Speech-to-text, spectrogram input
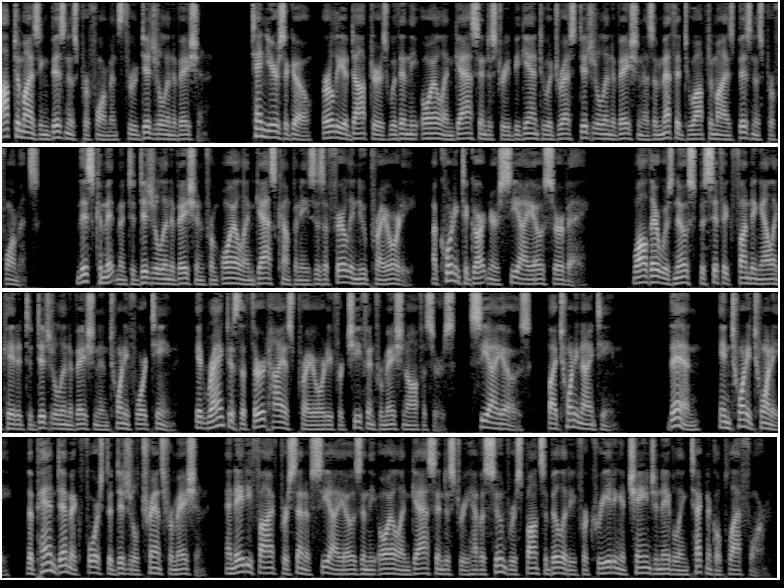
Optimizing business performance through digital innovation. 10 years ago, early adopters within the oil and gas industry began to address digital innovation as a method to optimize business performance. This commitment to digital innovation from oil and gas companies is a fairly new priority, according to Gartner's CIO survey. While there was no specific funding allocated to digital innovation in 2014, it ranked as the third highest priority for Chief Information Officers, CIOs, by 2019. Then, in 2020, the pandemic forced a digital transformation, and 85% of CIOs in the oil and gas industry have assumed responsibility for creating a change enabling technical platform.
